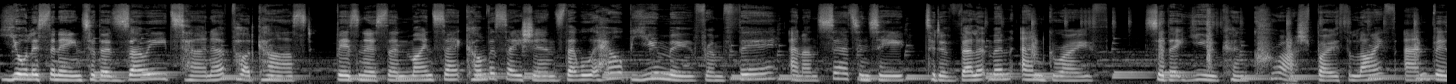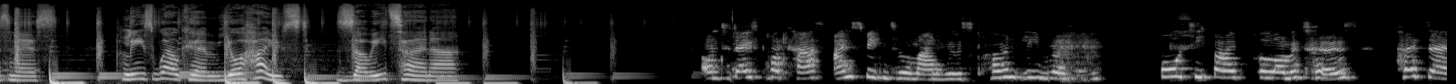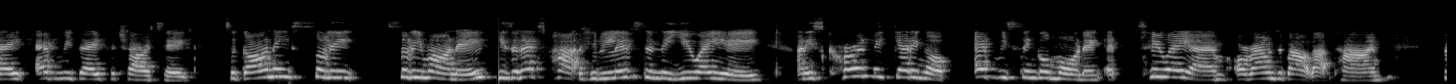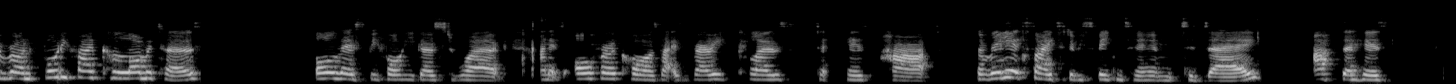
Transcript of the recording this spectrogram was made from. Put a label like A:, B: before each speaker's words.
A: You're listening to the Zoe Turner Podcast business and mindset conversations that will help you move from fear and uncertainty to development and growth so that you can crush both life and business. Please welcome your host, Zoe Turner.
B: On today's podcast, I'm speaking to a man who is currently running 45 kilometers per day, every day for charity. Sagani Sully Suleimani, he's an expat who lives in the UAE and he's currently getting up every single morning at 2 a.m. or around about that time to run 45 kilometers. All this before he goes to work, and it's all for a cause that is very close to his heart. So, really excited to be speaking to him today after his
